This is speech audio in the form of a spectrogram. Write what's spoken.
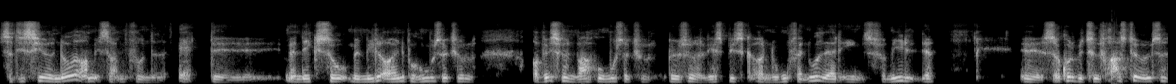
Så det siger jo noget om i samfundet, at øh, man ikke så med milde øjne på homoseksuelle. Og hvis man var homoseksuel, bøsse eller lesbisk, og nogen fandt ud af det ens familie, øh, så kunne det betyde frastøvelse.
